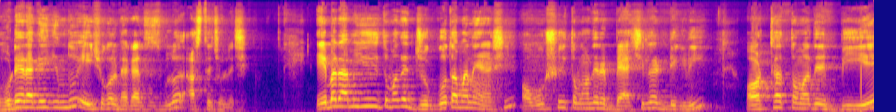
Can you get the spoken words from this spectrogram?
ভোটের আগে কিন্তু এই সকল ভ্যাকান্সিসগুলো আসতে চলেছে। এবার আমি যদি তোমাদের যোগ্যতা মানে আসি, অবশ্যই তোমাদের ব্যাচেলার ডিগ্রি অর্থাৎ তোমাদের BA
